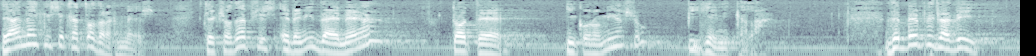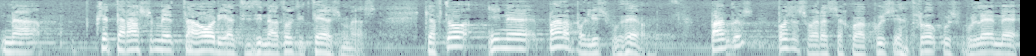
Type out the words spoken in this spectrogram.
Εάν έχεις 100 δραχμές και εξοδέψεις 99 τότε η οικονομία σου πηγαίνει καλά. Δεν πρέπει δηλαδή να ξεπεράσουμε τα όρια της δυνατότητές μας. Και αυτό είναι πάρα πολύ σπουδαίο. Πάντως πόσες φορές έχω ακούσει ανθρώπους που λένε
